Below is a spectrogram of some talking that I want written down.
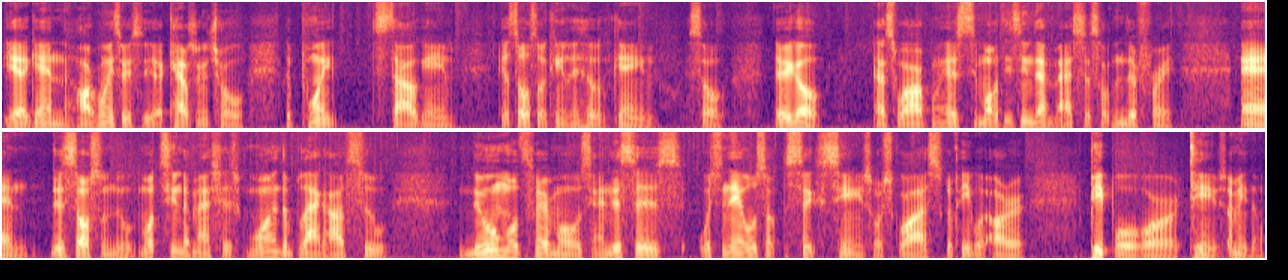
yeah, again, hardpoint is basically a capture control the point style game. It's also a King of the Hill game. So there you go. That's why Hardpoint is multi-team deathmatch is something different. And this is also new. Multi-team deathmatch is one of the Black Ops 2 new multiplayer modes, and this is which enables up to six teams or squads to compete with other people or teams. I mean, no,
